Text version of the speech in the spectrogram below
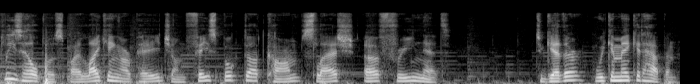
Please help us by liking our page on facebook.com slash AfriNet. Together we can make it happen.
